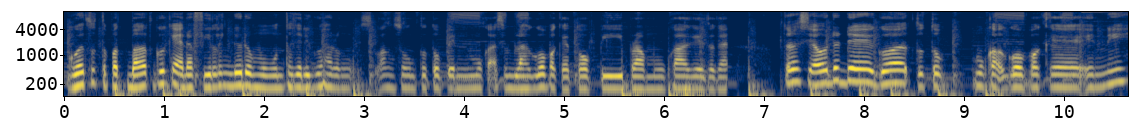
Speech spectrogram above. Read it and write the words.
gue tuh tepat banget gue kayak ada feeling dia udah mau muntah jadi gue harus langsung tutupin muka sebelah gue pakai topi pramuka gitu kan. Terus ya udah deh gue tutup muka gue pakai ini.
